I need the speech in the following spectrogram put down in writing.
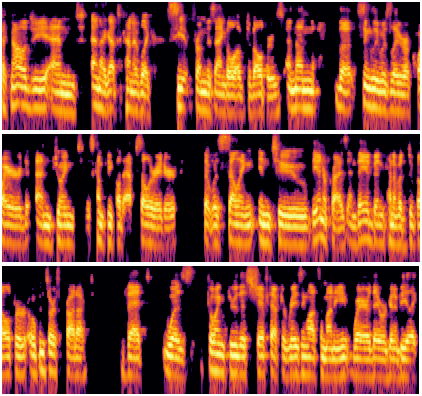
technology and and I got to kind of like see it from this angle of developers. And then the Singly was later acquired and joined this company called Appcelerator that was selling into the enterprise. And they had been kind of a developer open source product that was going through this shift after raising lots of money where they were going to be like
